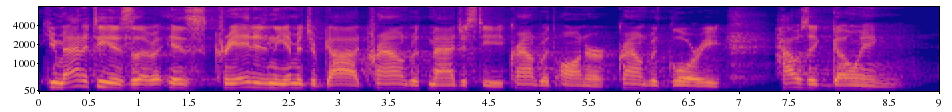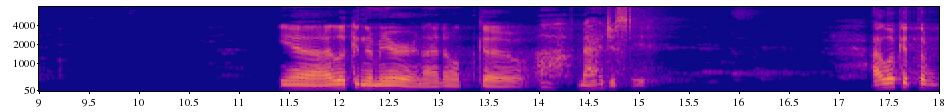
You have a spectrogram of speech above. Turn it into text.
Humanity is, uh, is created in the image of God, crowned with majesty, crowned with honor, crowned with glory. How's it going? Yeah, I look in the mirror and I don't go, ah, oh, majesty. I look at the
